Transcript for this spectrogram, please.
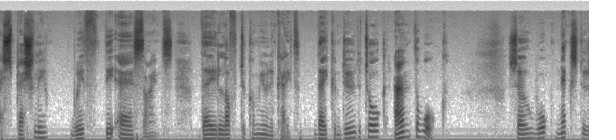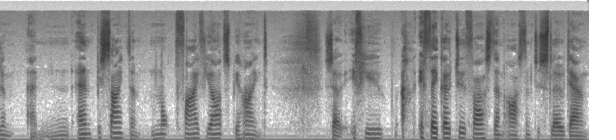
especially with the air signs. They love to communicate. They can do the talk and the walk. So walk next to them and and beside them not five yards behind. So if you if they go too fast then ask them to slow down.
